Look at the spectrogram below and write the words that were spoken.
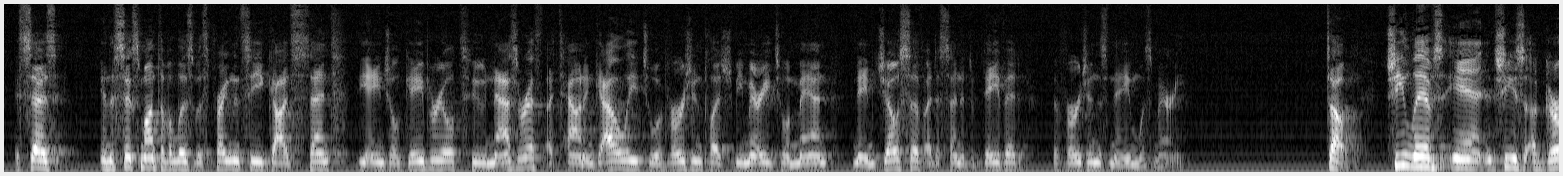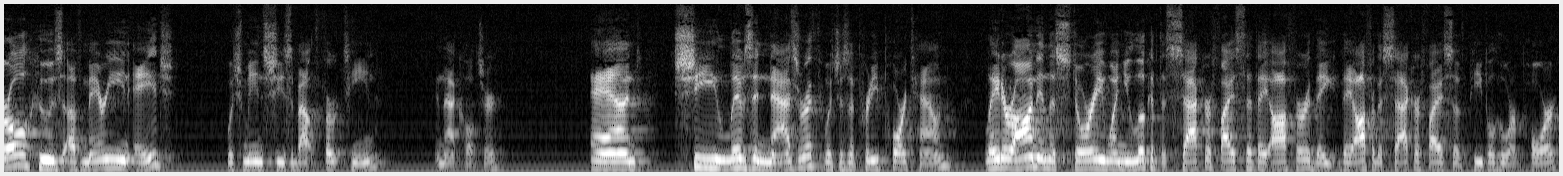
It says, in the sixth month of Elizabeth's pregnancy, God sent the angel Gabriel to Nazareth, a town in Galilee, to a virgin pledged to be married to a man named Joseph, a descendant of David. The virgin's name was Mary. So, she lives in, she's a girl who's of marrying age, which means she's about 13 in that culture. And she lives in Nazareth, which is a pretty poor town. Later on in the story, when you look at the sacrifice that they offer, they, they offer the sacrifice of people who are poor.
